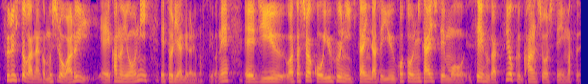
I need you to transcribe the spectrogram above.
する人がなんかむしろ悪い、えかのように、え取り上げられますよね。え自由、私はこういうふうに生きたいんだということに対しても政府が強く干渉しています。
